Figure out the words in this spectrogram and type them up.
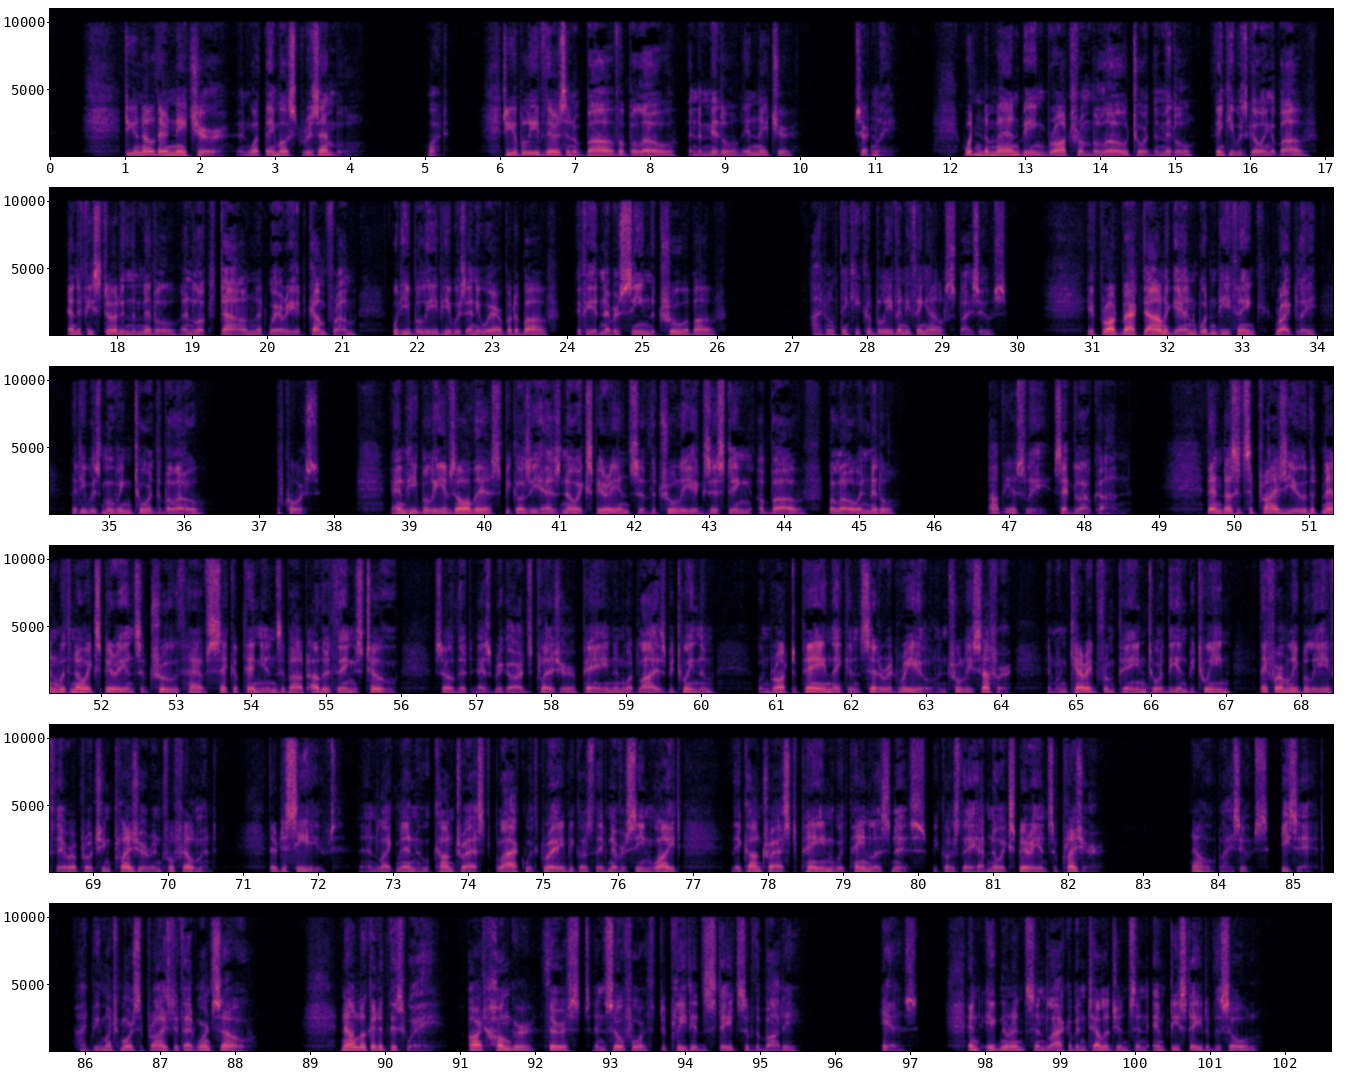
Do you know their nature and what they most resemble? What? Do you believe there's an above, a below, and a middle in nature? Certainly. Wouldn't a man being brought from below toward the middle think he was going above? And if he stood in the middle and looked down at where he had come from, would he believe he was anywhere but above, if he had never seen the true above? I don't think he could believe anything else, by Zeus. If brought back down again, wouldn't he think, rightly, that he was moving toward the below? Of course. And he believes all this because he has no experience of the truly existing above, below, and middle? Obviously, said Glaucon. Then does it surprise you that men with no experience of truth have sick opinions about other things too, so that, as regards pleasure, pain, and what lies between them, when brought to pain they consider it real and truly suffer, and when carried from pain toward the in-between, they firmly believe they're approaching pleasure and fulfillment. They're deceived, and like men who contrast black with gray because they've never seen white, they contrast pain with painlessness because they have no experience of pleasure. No, by Zeus, he said. I'd be much more surprised if that weren't so. Now look at it this way. Aren't hunger, thirst, and so forth depleted states of the body? Yes, and ignorance and lack of intelligence an empty state of the soul?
